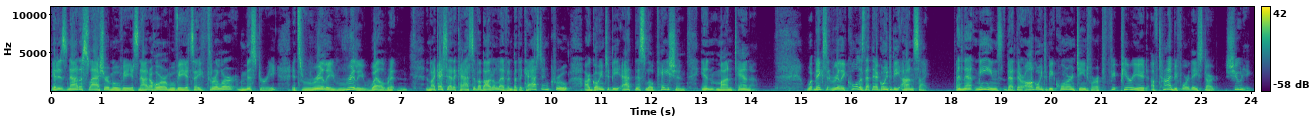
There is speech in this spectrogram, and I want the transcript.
It is not a slasher movie. It's not a horror movie. It's a thriller mystery. It's really, really well written. And like I said, a cast of about 11, but the cast and crew are going to be at this location in Montana. What makes it really cool is that they're going to be on site. And that means that they're all going to be quarantined for a f- period of time before they start shooting.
